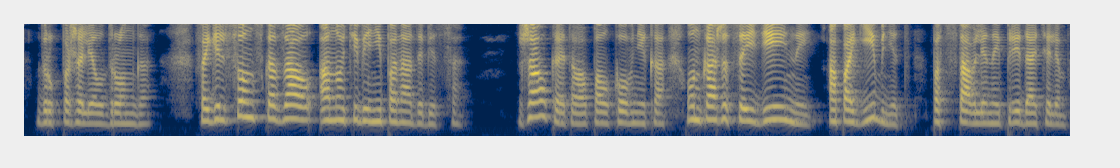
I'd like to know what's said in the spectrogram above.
– вдруг пожалел Дронга. Фагельсон сказал, оно тебе не понадобится. Жалко этого полковника, он кажется идейный, а погибнет, подставленный предателем,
